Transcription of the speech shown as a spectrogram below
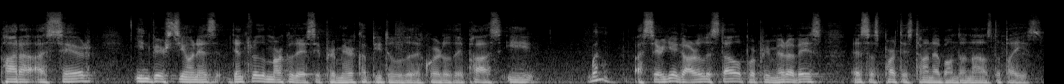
para hacer inversiones dentro del marco de ese primer capítulo del Acuerdo de Paz y bueno, hacer llegar al Estado por primera vez esas partes tan abandonadas del país.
